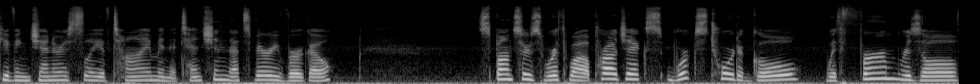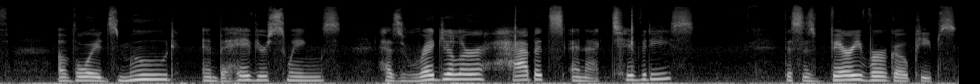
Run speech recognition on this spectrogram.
giving generously of time and attention. That's very Virgo. Sponsors worthwhile projects, works toward a goal with firm resolve, avoids mood and behavior swings, has regular habits and activities. This is very Virgo, peeps.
